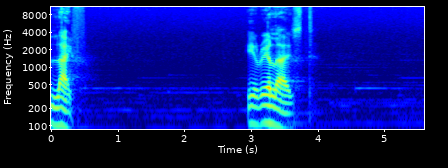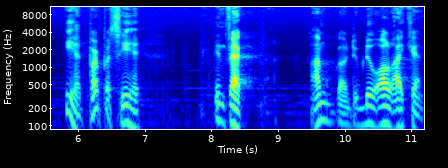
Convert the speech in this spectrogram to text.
life, he realized he had purpose. He had, in fact, I'm going to do all I can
